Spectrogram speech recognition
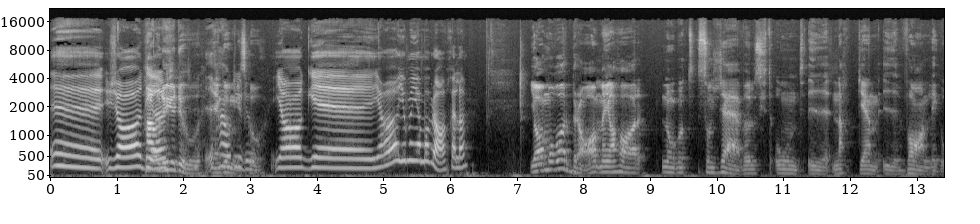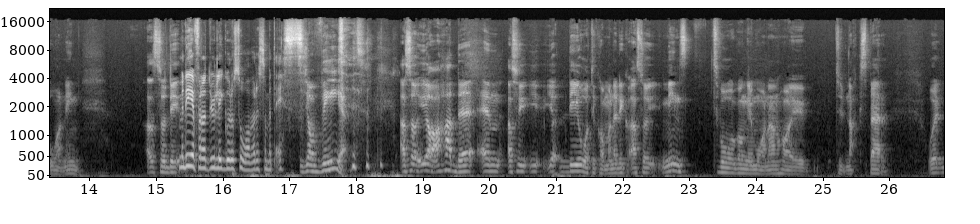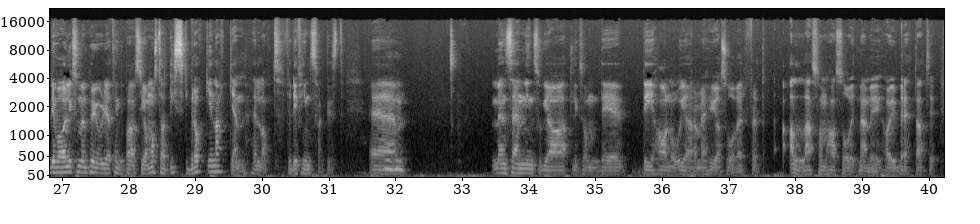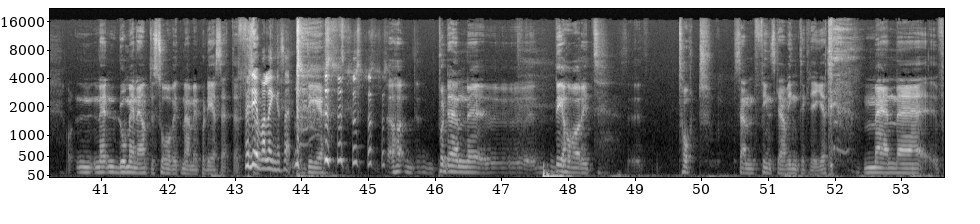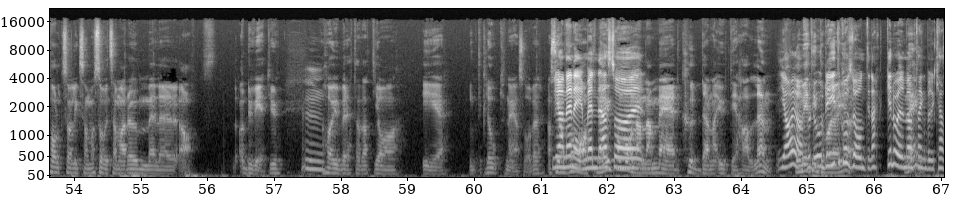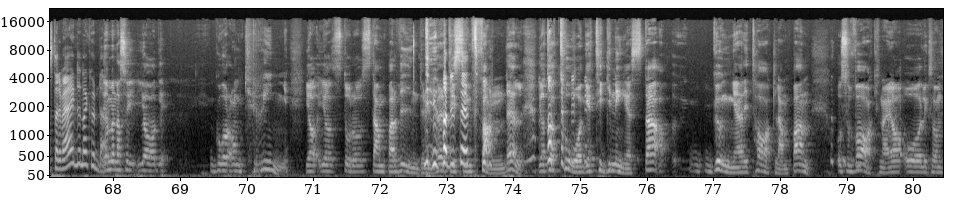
Eh, ja, det How do you do i en How do gummisko? do? Jag, eh, ja, jo men jag mår bra själv då. Jag mår bra men jag har något så djävulskt ont i nacken i vanlig ordning. Alltså det... Men det är för att du ligger och sover som ett S. Jag vet! Alltså jag hade en, alltså jag, det är återkommande, det, alltså minst två gånger i månaden har jag ju typ nackspärr. Och det var liksom en period jag tänkte på, alltså jag måste ha diskbrock i nacken eller något, för det finns faktiskt. Mhm. Men sen insåg jag att liksom det, det har nog att göra med hur jag sover, för att alla som har sovit med mig har ju berättat nej, Då menar jag inte sovit med mig på det sättet. För det var länge sedan. Det, på den, eh, det har varit torrt sen finska vinterkriget. Men eh, folk som liksom har sovit i samma rum eller ja, du vet ju. Mm. Har ju berättat att jag är inte klok när jag sover. Alltså Ja, jag nej, nej, men ju alltså- på morgnarna med kuddarna ute i hallen. Ja ja, för då, inte det är inte konstigt ont i nacken då i och med att tanke på att du kastar iväg dina kuddar. Ja men alltså jag går omkring. Jag, jag står och stampar vindruvor till sett Zinfandel. Jag tar tåget till Gnesta, gungar i taklampan och så vaknar jag och liksom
